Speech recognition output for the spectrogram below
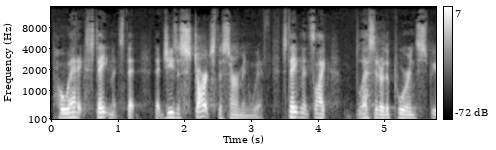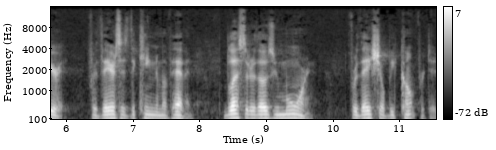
poetic statements that, that Jesus starts the sermon with. Statements like, Blessed are the poor in spirit, for theirs is the kingdom of heaven. Blessed are those who mourn, for they shall be comforted.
